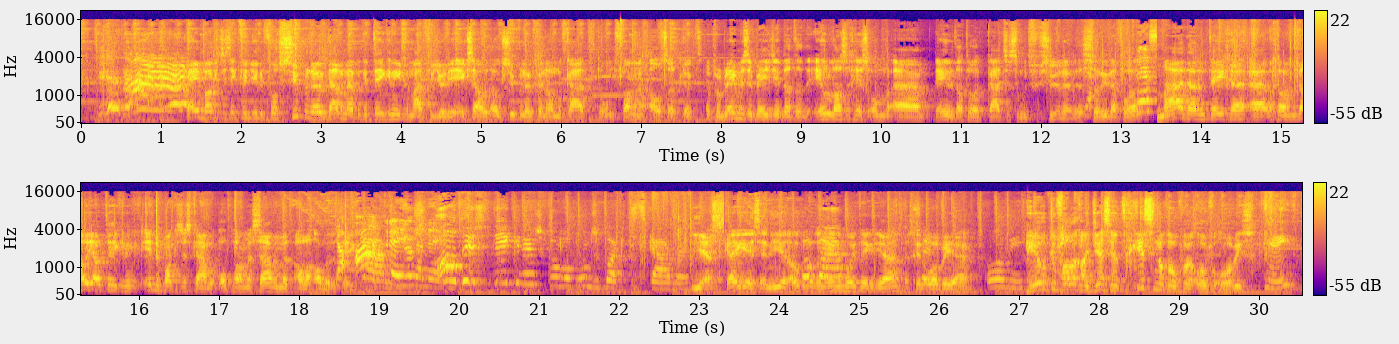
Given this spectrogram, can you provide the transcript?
Hey bakketjes, ik vind jullie vlog super leuk. Daarom heb ik een tekening gemaakt voor jullie. Ik zou het ook super leuk vinden om elkaar te ontvangen als dat lukt. Het probleem is een beetje dat het heel lastig is om eh, de hele dag door kaartjes te moeten versturen. Dus sorry daarvoor. Dus- Maar daarentegen, eh, we gaan wel jouw tekening in de bakketjeskamer ophangen samen met alle andere Ja, tekeningen. Dus al deze tekeningen komen op onze bakkamer. Yes, kijk eens. En hier ook nog een hele mooie tekening. Ja, dat is geen Orbi, ja. Orbi. Heel toevallig had Jesse het gisteren nog over, over Orbi's. Nee,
